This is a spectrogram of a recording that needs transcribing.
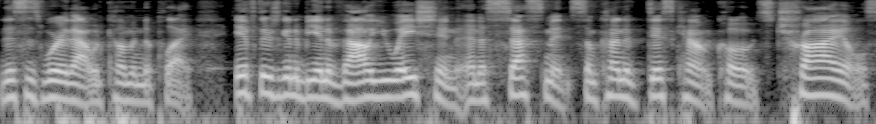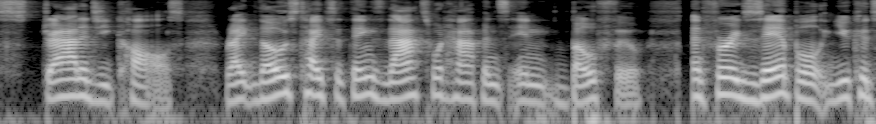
this is where that would come into play. If there's going to be an evaluation, an assessment, some kind of discount codes, trials, strategy calls, right? Those types of things, that's what happens in BOFU. And for example, you could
